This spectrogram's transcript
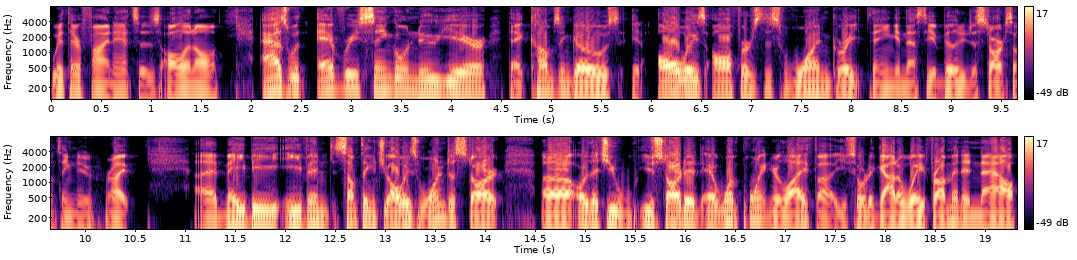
with their finances, all in all. As with every single new year that comes and goes, it always offers this one great thing, and that's the ability to start something new, right? Uh, maybe even something that you always wanted to start, uh, or that you you started at one point in your life. Uh, you sort of got away from it, and now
